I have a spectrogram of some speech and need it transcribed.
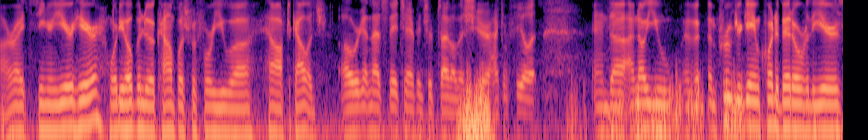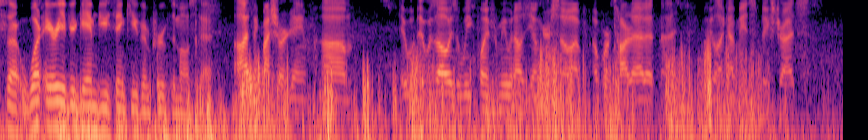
All right, senior year here. What are you hoping to accomplish before you uh, head off to college? Oh, we're getting that state championship title this year. I can feel it. And uh, I know you have improved your game quite a bit over the years. Uh, what area of your game do you think you've improved the most at? I think my short game. Um, it, it, was always a weak point for me when I was younger, so I've, I've, worked hard at it, and I feel like I've made some big strides.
